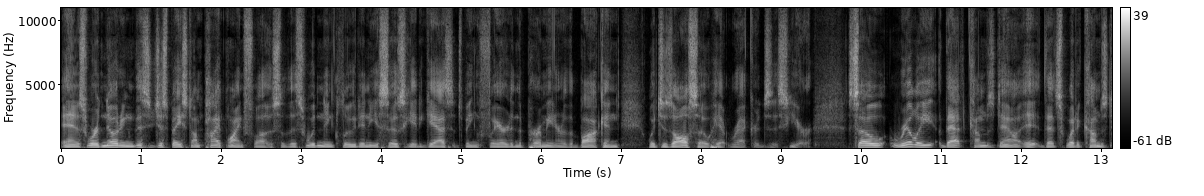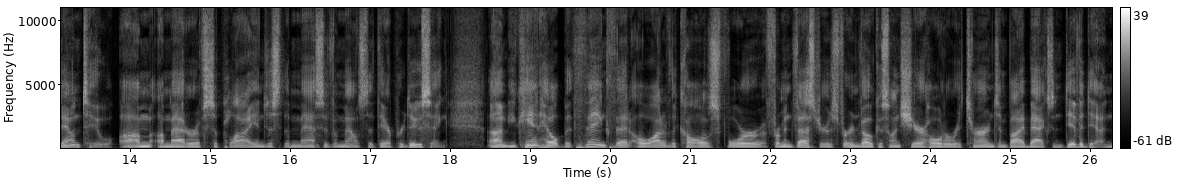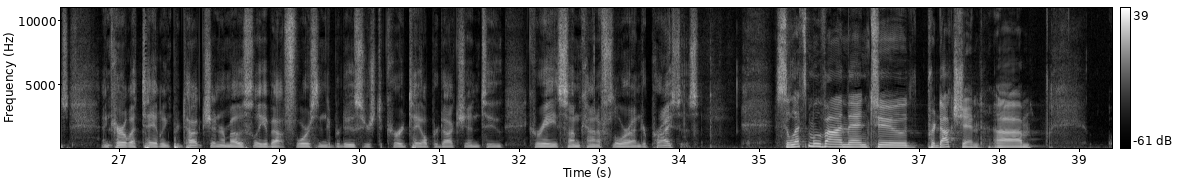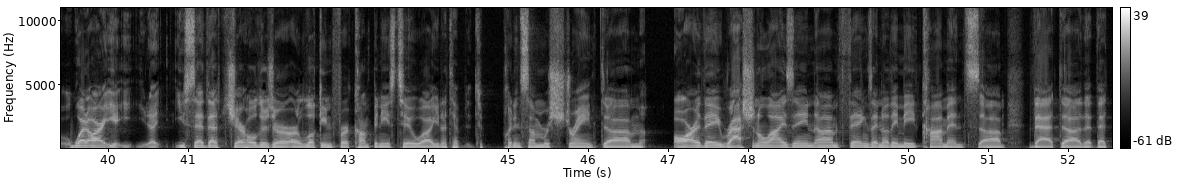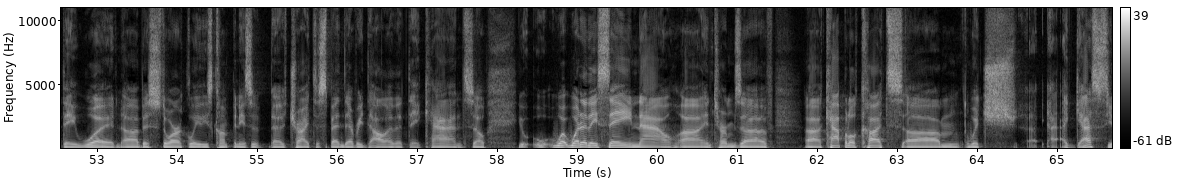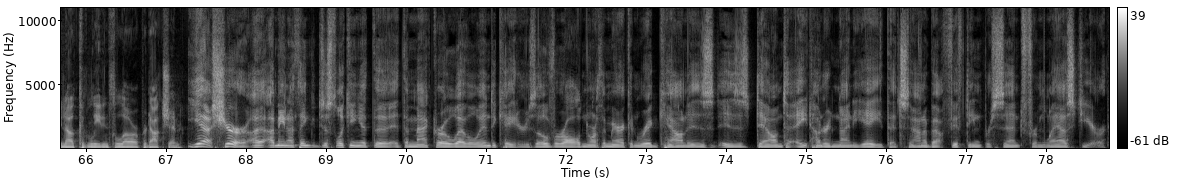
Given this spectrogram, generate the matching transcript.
And it's worth noting this is just based on pipeline flow, so this wouldn't include any associated gas that's being flared in the Permian or the Bakken, which has also hit records this year. So really, that comes down. It, that's what it comes down to: um, a matter of supply and just the massive amounts that they're producing. Um, you can't help but think that a lot of the calls for from investors for focus on shareholder returns and buybacks and dividends, and curtailing production are mostly about forcing the producers to curtail production to create some kind of floor under prices. So let's move on then to production. Um, what are you, you said that shareholders are, are looking for companies to uh, you know to, to put in some restraint um, are they rationalizing um, things? I know they made comments um, that uh, that that they would. Uh, historically, these companies have, tried to spend every dollar that they can. So, what what are they saying now uh, in terms of uh, capital cuts, um, which I guess you know could lead into lower production. Yeah, sure. I, I, mean, I think just looking at the at the macro level indicators, overall North American rig count is is down to 898. That's down about 15 percent from last year.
